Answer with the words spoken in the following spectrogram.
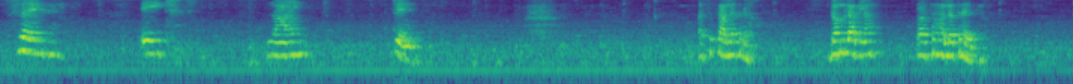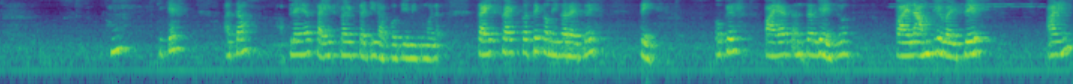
seven, eight, nine, ten. असं चालत राहा दम लागला तर असं हलत राहायचं? ठीक आहे. आता आपल्या या साईड फॅटसाठी दाखवते मी तुम्हाला. साईड फॅट कसे कमी करायचे? ते. ओके पायात अंतर घ्यायचं. पाय लांब ठेवायचे. आणि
